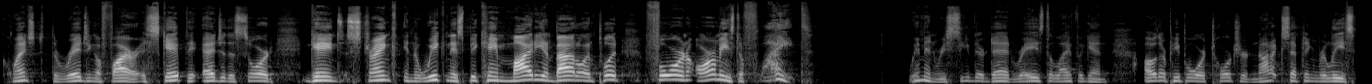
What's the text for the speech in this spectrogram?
quenched the raging of fire, escaped the edge of the sword, gained strength in the weakness, became mighty in battle, and put foreign armies to flight." Women received their dead, raised to life again. Other people were tortured, not accepting release,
